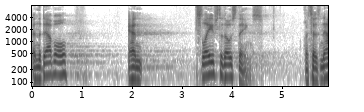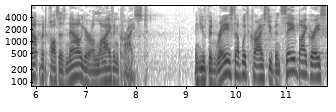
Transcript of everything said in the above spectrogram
and the devil and slaves to those things. But says now but Paul says now you're alive in Christ. And you've been raised up with Christ, you've been saved by grace,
